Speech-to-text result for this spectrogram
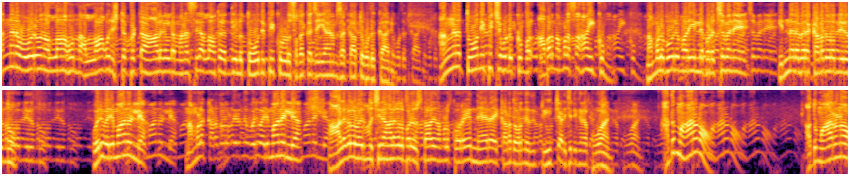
അങ്ങനെ ഓരോന്ന് അള്ളാഹു അള്ളാഹുവിന് ഇഷ്ടപ്പെട്ട ആളുകളുടെ മനസ്സിൽ അള്ളാഹു എന്തെങ്കിലും തോന്നിപ്പിക്കുള്ളൂ സ്വതക്ക ചെയ്യാനും സക്കാത്ത് കൊടുക്കാനും. അങ്ങനെ തോന്നിപ്പിച്ചു കൊടുക്കുമ്പോൾ അവർ നമ്മളെ സഹായിക്കും. നമ്മൾ പോലും അറിയില്ല പഠിച്ചവനെ. ഇന്നലെ വരെ കട തുറന്നിരുന്നു. ഒരു വരുമാനമില്ല. നമ്മൾ കട തുറന്നിരുന്നു ഒരു വരുമാനമില്ല. ആളുകൾ വരുന്നു ചില ആളുകൾ പറയും ഉസ്താദ് നമ്മൾ കുറെ നേരമായി കട തുറന്നിരുന്നു. ടീച്ച് അടിച്ചിട്ട് ഇങ്ങനെ പോവാൻ. അത് മാറണോ? അത് മാറണോ?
